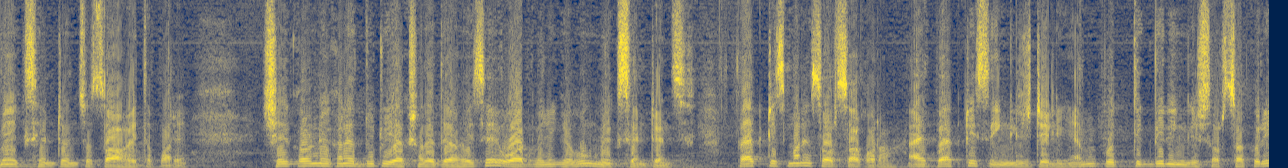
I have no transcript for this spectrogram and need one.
মেক সেন্টেন্সও চাওয়া হইতে পারে। সেই কারণে এখানে দুটো একসাথে দেওয়া হয়েছে ওয়ার্ড মিনিং এবং মেক সেন্টেন্স প্র্যাকটিস মানে চর্চা করা। আই প্র্যাকটিস ইংলিশ ডেলি আমি প্রত্যেক দিন ইংলিশ চর্চা করি।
